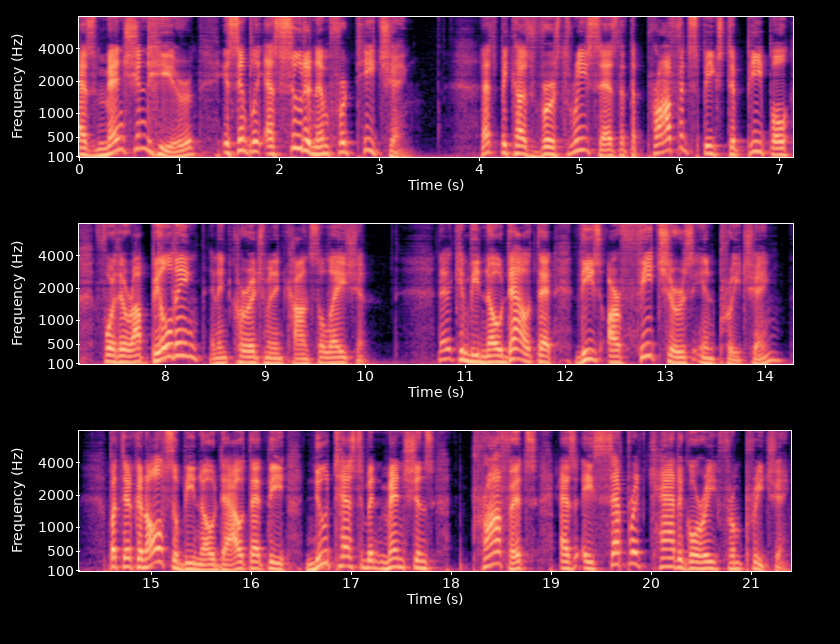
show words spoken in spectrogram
as mentioned here, is simply a pseudonym for teaching. That's because verse 3 says that the prophet speaks to people for their upbuilding and encouragement and consolation. There can be no doubt that these are features in preaching, but there can also be no doubt that the New Testament mentions prophets as a separate category from preaching.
